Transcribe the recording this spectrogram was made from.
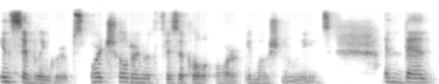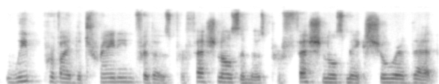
in sibling groups, or children with physical or emotional needs. And then we provide the training for those professionals, and those professionals make sure that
